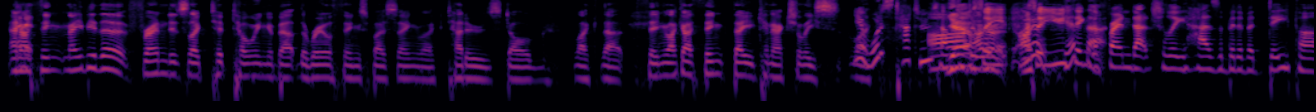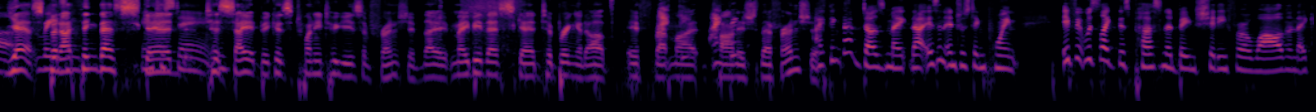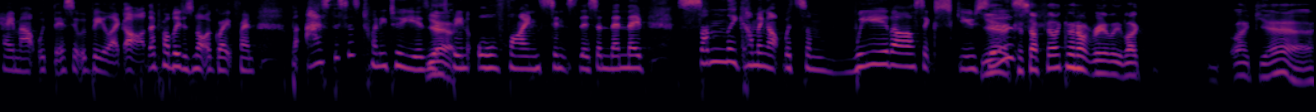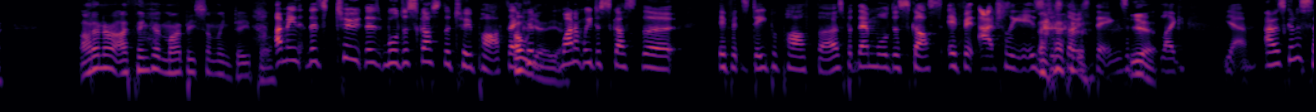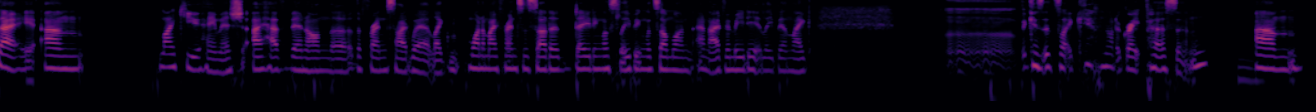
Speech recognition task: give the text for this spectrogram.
And, And I think maybe the friend is like tiptoeing about the real things by saying like tattoos, dog, like that thing. Like I think they can actually. s- yeah, Like, what does tattoos Oh, have Yeah, to do I so with know. you. I so don't you get think the that. friend actually has a bit of a deeper Yes, but I think they're scared Interesting. to say it because 22 years of friendship. They maybe they're scared to bring it up if that I might I think- tarnish their friendship. I think that does make that is an interesting point. If it was like this person had been shitty for a while and then they came out with this, it would be like, oh, they're probably just not a great friend. But as this is 22 years and Yeah. it's been all fine since this, and then they've suddenly coming up with some weird ass excuses. yeah, because I feel like they're not really like, like yeah. I don't know. I think it might be something deeper. I mean, there's two. There's, we'll discuss the two paths. They Oh, could, yeah, yeah. Why don't we discuss the if it's deeper path first, but then we'll discuss if it actually is just those things. Yeah. Like, yeah. I was gonna say, um, like you, Hamish, I have been on the the friend side where like one of my friends has started dating or sleeping with someone, and I've immediately been like, because it's like not a great person. Um,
